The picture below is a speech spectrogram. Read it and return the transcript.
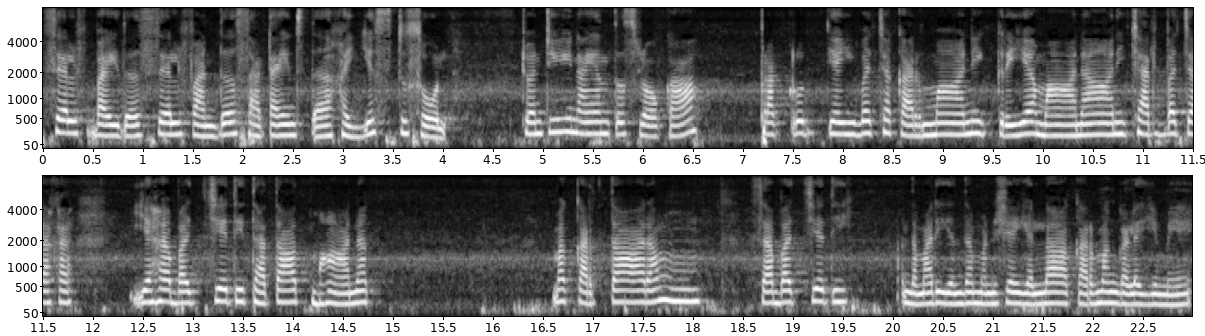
self by the self and thus attains the highest soul. 29th sloka प्रकृत्यैव च कर्माणि क्रियमाणानि चर्वचः यः भज्यति தத்தாத்மானமக்கர்த்தாரம் சபஜ்யதி அந்த மாதிரி எந்த மனுஷன் எல்லா கர்மங்களையுமே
